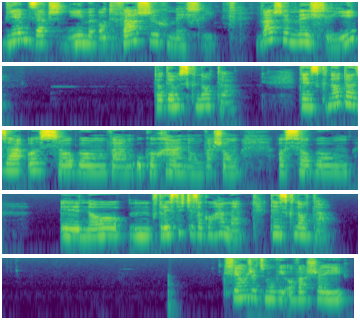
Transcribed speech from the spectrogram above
Więc zacznijmy od Waszych myśli. Wasze myśli to tęsknota. Tęsknota za osobą Wam ukochaną, Waszą osobą no, mm, w której jesteście zakochane, tęsknota. Księżyc mówi o waszej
